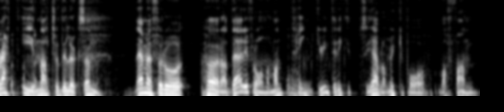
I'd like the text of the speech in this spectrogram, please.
Rätt i nacho deluxen. Nej men för att höra därifrån, och man tänker ju inte riktigt så jävla mycket på vad fan,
